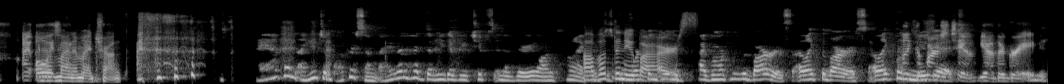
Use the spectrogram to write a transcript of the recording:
I always I have mine in my trunk. I haven't. I need to order some. I haven't had WW chips in a very long time. How about the new bars? The, I've been working with the bars. I like the bars. I like the, I like the bars too. Yeah, they're great.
